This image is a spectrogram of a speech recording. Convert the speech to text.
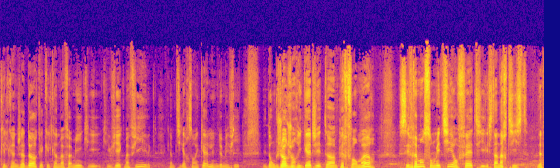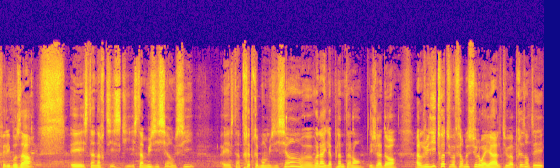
quelqu'un que j'adore, qui est quelqu'un de ma famille, qui, vit avec ma fille, qui a un petit garçon avec elle, une de mes filles. Et donc Georges Henri Getch est un performeur. C'est vraiment son métier en fait. Il est un artiste. Il a fait les beaux-arts. Et c'est un artiste, qui, c'est un musicien aussi. Et c'est un très très bon musicien. Euh, voilà, il a plein de talent et je l'adore. Alors je lui dis, toi tu vas faire Monsieur Loyal, tu vas présenter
